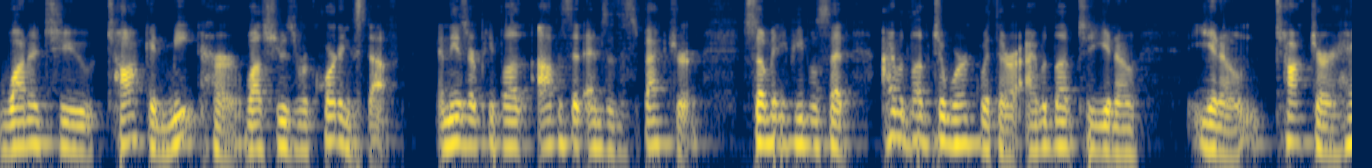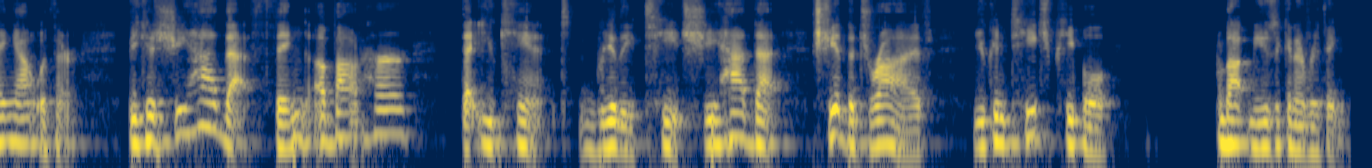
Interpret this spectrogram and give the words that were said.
wanted to talk and meet her while she was recording stuff. And these are people at opposite ends of the spectrum. So many people said, I would love to work with her. I would love to, you know, you know, talk to her, hang out with her. Because she had that thing about her that you can't really teach. She had that, she had the drive. You can teach people about music and everything,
